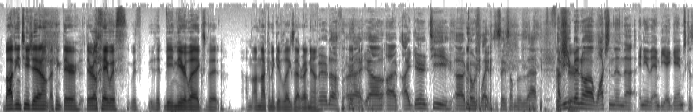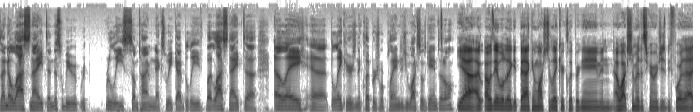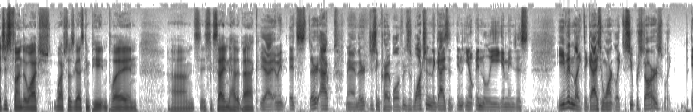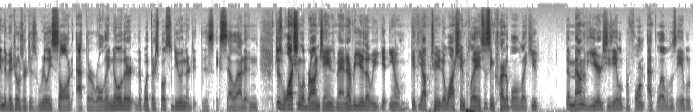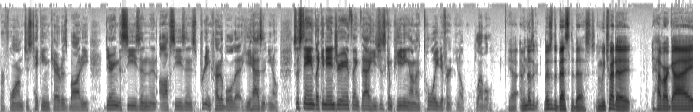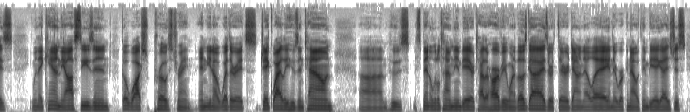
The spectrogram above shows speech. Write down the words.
Bobby and TJ, I don't. I think they're they're okay with with, with it being me or legs, but I'm, I'm not going to give legs that right now. Fair enough. All right. Yeah, I, I guarantee uh, Coach Legs will say something to that. Have you been uh, watching then the, any of the NBA games? Because I know last night, and this will be re- released sometime next week, I believe. But last night, uh, L.A., uh, the Lakers and the Clippers were playing. Did you watch those games at all? Yeah, I, I was able to get back and watch the Laker Clipper game, and I watched some of the scrimmages before that. It's just fun to watch watch those guys compete and play, and um, it's it's exciting to have it back. Yeah, I mean, it's they're man, they're just incredible. If we're just watching the guys in you know in the league, I mean, just even like the guys who aren't like the superstars, like individuals are just really solid at their role. They know they're what they're supposed to do, and they just excel at it. And just watching LeBron James, man, every year that we get you know get the opportunity to watch him play, it's just incredible. Like you the amount of years he's able to perform at the level he's able to perform, just taking care of his body during the season and off season. It's pretty incredible that he hasn't, you know, sustained like an injury or anything like that. He's just competing on a totally different, you know, level. Yeah, I mean those are, those are the best of the best, and we try to have our guys when they can in the off season go watch pros train, and you know whether it's Jake Wiley who's in town um, who's spent a little time in the NBA, or Tyler Harvey, one of those guys, or if they're down in LA and they're working out with NBA guys, just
